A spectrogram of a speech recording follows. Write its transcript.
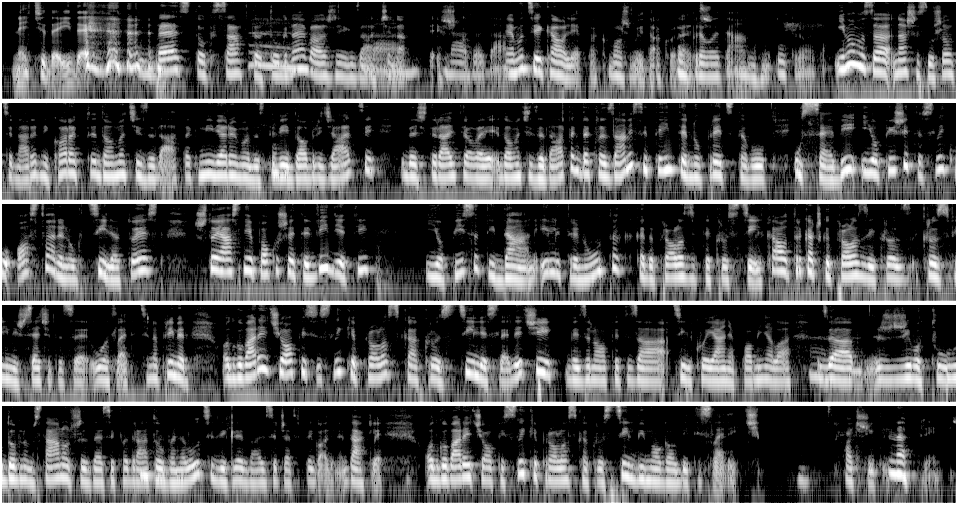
neće da ide. Bez tog safta, tog najvažnijeg začina. Teško. Da, da, Emocije kao lijepak, možemo i tako reći. Upravo tako, mhm. upravo tako. Imamo za naše slušalce naredni korak, to je domaći zadatak. Mi vjerujemo da ste vi dobri đaci i da ćete raditi ovaj domaći zadatak. Dakle, zamislite internu predstavu u sebi i opišite sliku ostvarenog cilja, to jest što jasnije pokušajte vidjeti i opisati dan ili trenutak kada prolazite kroz cilj. Kao trkač kad prolazi kroz, kroz finiš, sjećate se u atletici. Na primjer, odgovarajući opis slike prolaska kroz cilj je sljedeći, vezano opet za cilj koji je Anja pominjala, za život u udobnom stanu od 60 kvadrata u mhm. Banja Luci 2024. godine. Dakle, odgovarajući opis slike prolaska kroz cilj bi mogao biti sljedeći. Hoćeš li ti? Na primjer,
